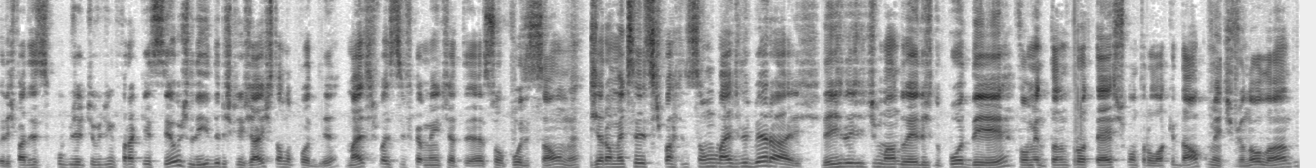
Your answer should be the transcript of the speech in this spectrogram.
Eles fazem isso com o objetivo de enfraquecer os líderes que já estão no poder, mais especificamente até a sua oposição, né? Geralmente esses partidos são mais liberais, deslegitimando eles do poder, fomentando protestos contra o lockdown, como a gente viu na Holanda,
